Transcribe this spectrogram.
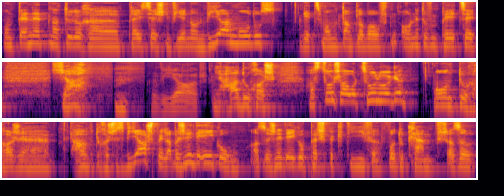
Und dann hat natürlich äh, PlayStation 4 noch einen VR-Modus. Gibt es momentan, glaube ich, auch nicht auf dem PC. Ja. Hm. VR? Ja, du kannst als Zuschauer zuschauen und du kannst, äh, ja, du kannst ein VR spielen, aber es ist nicht Ego. Also es ist nicht Ego-Perspektive, wo du kämpfst. Also,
